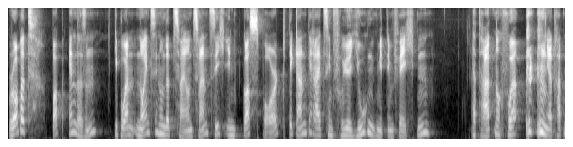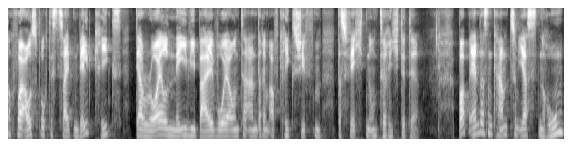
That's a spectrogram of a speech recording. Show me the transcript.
Robert Bob Anderson, geboren 1922 in Gosport, begann bereits in früher Jugend mit dem Fechten. Er trat noch vor, er trat noch vor Ausbruch des Zweiten Weltkriegs der Royal Navy bei, wo er unter anderem auf Kriegsschiffen das Fechten unterrichtete. Bob Anderson kam zum ersten Ruhm,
